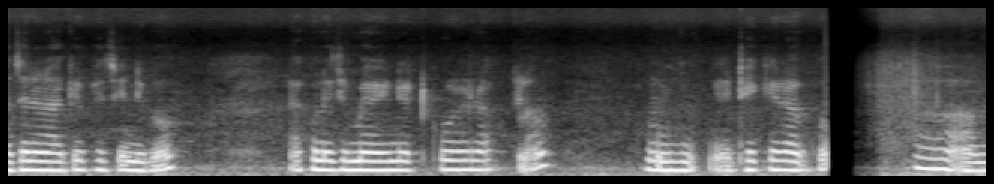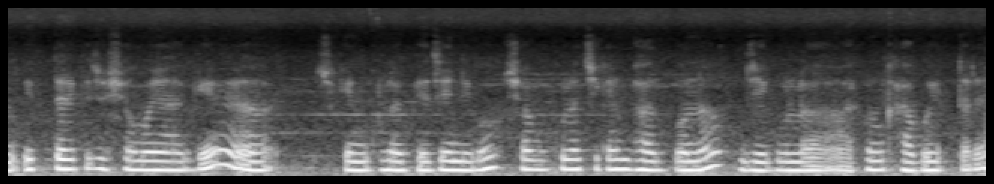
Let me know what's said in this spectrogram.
আজানের আগে ভেজে নিব। এখন এই যে ম্যারিনেট করে রাখলাম। ঢেকে রাখব। ইফতারে কিছু সময় আগে চিকেনগুলো ভেজে নিব। সবগুলো চিকেন ভাজবো না, যেগুলো এখন খাব ইফতারে,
